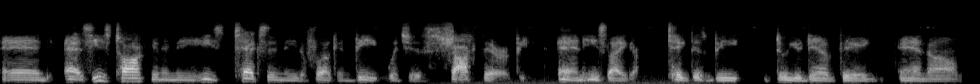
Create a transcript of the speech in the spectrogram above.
And as he's talking to me, he's texting me the fucking beat, which is shock therapy. And he's like, take this beat, do your damn thing. And um,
